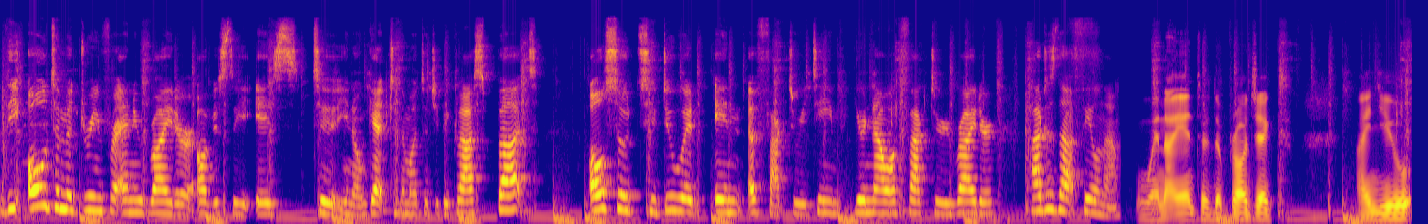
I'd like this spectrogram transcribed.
The ultimate dream for any rider obviously is to, you know, get to the MotoGP class, but also to do it in a factory team. You're now a factory rider. How does that feel now? when I entered the project, I knew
